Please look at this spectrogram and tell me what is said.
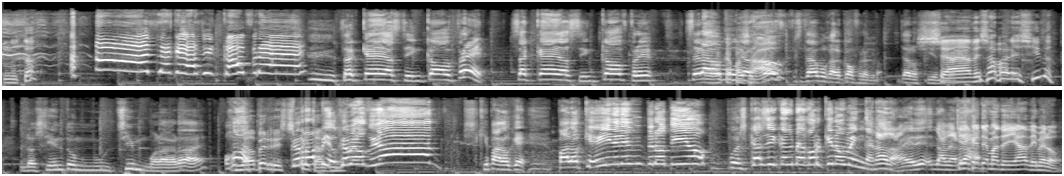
¿Dónde está? ¡Se ha quedado sin cofre! ¡Se ha quedado sin cofre! ¡Se ha quedado sin cofre! Se ¿Pero qué ha bugueado el cofre. Se te ha bugueado el cofre, bro. Ya lo siento. Se ha desaparecido. Lo siento muchísimo, la verdad, ¿eh? ¡Ojo! ¡Qué rápido! ¡Qué velocidad! Es que para lo que, para lo que viene dentro, tío, pues casi que es mejor que no venga nada, eh, la verdad. ¿Quieres que te mate ya? Dímelo,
